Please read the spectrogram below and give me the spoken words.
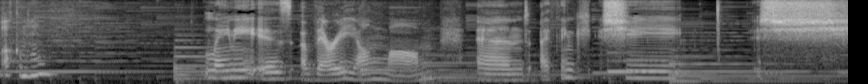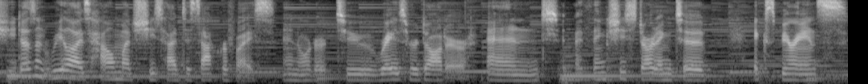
Welcome home. Lainey is a very young mom, and I think she she doesn't realize how much she's had to sacrifice in order to raise her daughter. And I think she's starting to experience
